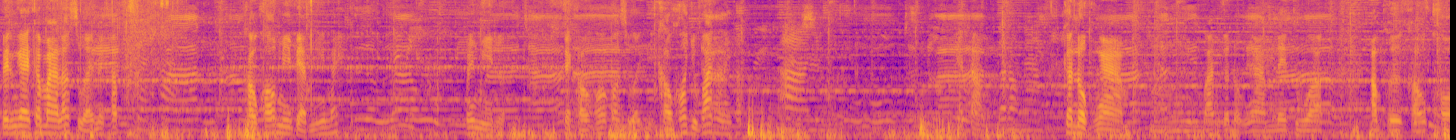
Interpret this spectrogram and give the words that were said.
เป็นไงเข้ามาแล้วสวยไหมครับสวยค่ะ เขาค้อมีแบบนี้ไหม ไม่มีค่ะไม่มีเลยแต่เขาค้อก็สวยอีกเขาค้ออยู่บ้านอะไรครับอ่าอยู่แค่ตามก็ดองงามค่ะกระหนกงามอืมบ้านกระหนกงามในตัวอำเภอเขาค้อ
